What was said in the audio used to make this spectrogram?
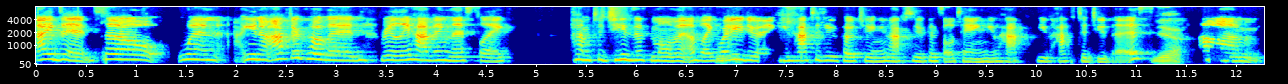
I did. So when you know after COVID, really having this like come to Jesus moment of like, what are mm. you doing? You have to do coaching, you have to do consulting, you have you have to do this. Yeah. Um,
